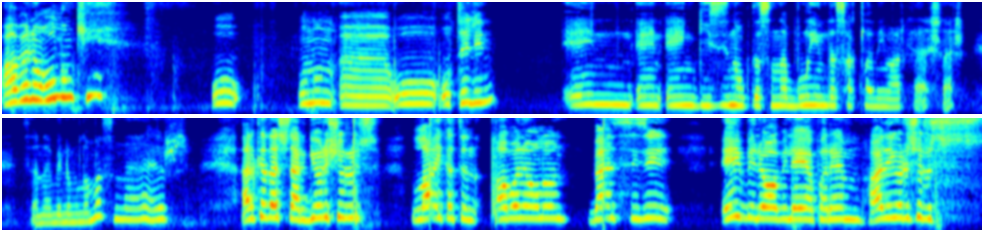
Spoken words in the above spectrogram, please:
abone olun ki o onun e, o otelin en en en gizli noktasında bulayım da saklanayım arkadaşlar. Sana beni bulamazsınlar. Arkadaşlar görüşürüz. Like atın, abone olun. Ben sizi ev bile o bile yaparım. Hadi görüşürüz.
